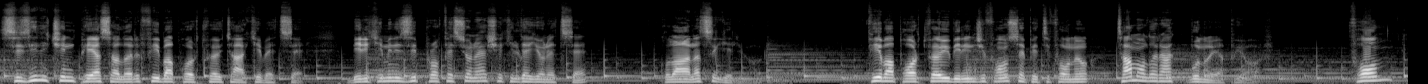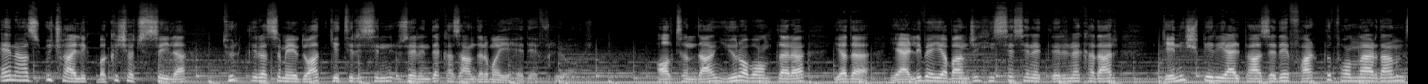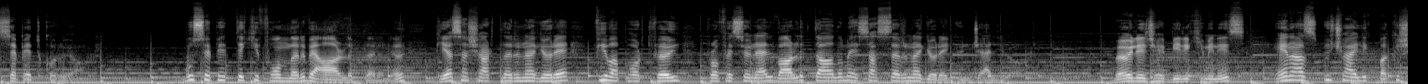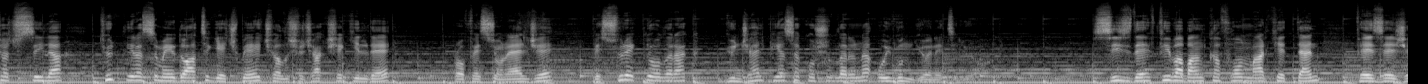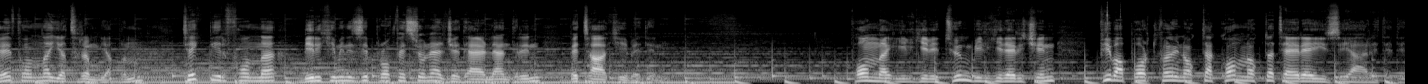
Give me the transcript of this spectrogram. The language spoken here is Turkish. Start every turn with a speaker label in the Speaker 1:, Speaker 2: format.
Speaker 1: Sizin için piyasaları FIBA portföy takip etse, birikiminizi profesyonel şekilde yönetse, kulağa nasıl geliyor? FIBA Portföy birinci Fon Sepeti fonu tam olarak bunu yapıyor. Fon, en az 3 aylık bakış açısıyla Türk lirası mevduat getirisinin üzerinde kazandırmayı hedefliyor. Altından Eurobondlara ya da yerli ve yabancı hisse senetlerine kadar geniş bir yelpazede farklı fonlardan sepet kuruyor. Bu sepetteki fonları ve ağırlıklarını piyasa şartlarına göre FIBA Portföy profesyonel varlık dağılımı esaslarına göre güncelliyor. Böylece birikiminiz en az 3 aylık bakış açısıyla Türk lirası mevduatı geçmeye çalışacak şekilde profesyonelce ve sürekli olarak güncel piyasa koşullarına uygun yönetiliyor. Siz de FIBA Banka Fon Market'ten FZJ fonuna yatırım yapın, tek bir fonla birikiminizi profesyonelce değerlendirin ve takip edin. Fonla ilgili tüm bilgiler için fibaportföy.com.tr'yi ziyaret edin.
